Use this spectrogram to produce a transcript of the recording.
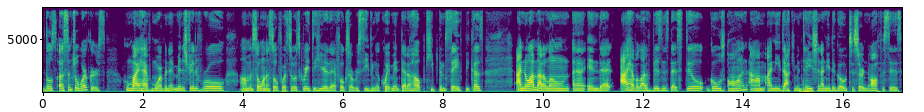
those essential workers who might have more of an administrative role um, and so on and so forth. So it's great to hear that folks are receiving equipment that'll help keep them safe because I know I'm not alone uh, in that I have a lot of business that still goes on. Um, I need documentation. I need to go to certain offices,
